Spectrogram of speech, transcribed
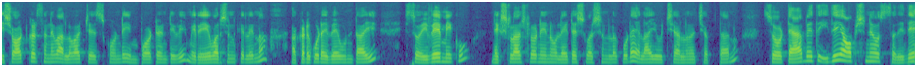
ఈ షార్ట్ కట్స్ అనేవి అలవాటు చేసుకోండి. ఇంపార్టెంట్ ఇవి. మీరు ఏ వర్షన్కి వెళ్ళినా అక్కడ కూడా ఇవే ఉంటాయి. సో ఇవే మీకు నెక్స్ట్ క్లాస్లో నేను లేటెస్ట్ వర్షన్లో కూడా ఎలా యూజ్ చేయాలని చెప్తాను. సో ట్యాబ్ అయితే ఇదే ఆప్షనే వస్తుంది. ఇదే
